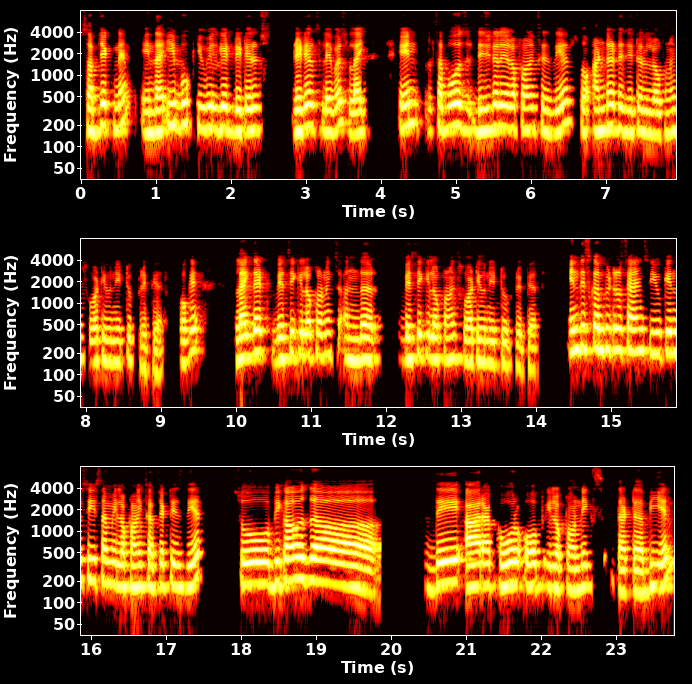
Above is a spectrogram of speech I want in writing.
subject name. In the ebook you will get details details syllabus like in suppose digital electronics is there so under digital electronics what you need to prepare okay? Like that basic electronics under basic electronics what you need to prepare. In this computer science you can see some electronic subject is there so because uh, they are a core of electronics that uh, BEL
